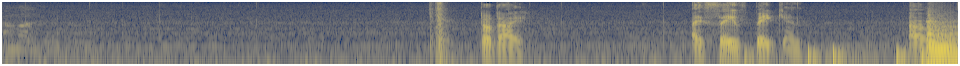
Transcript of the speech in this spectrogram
I'm not gonna Don't die. I saved bacon. Oh.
